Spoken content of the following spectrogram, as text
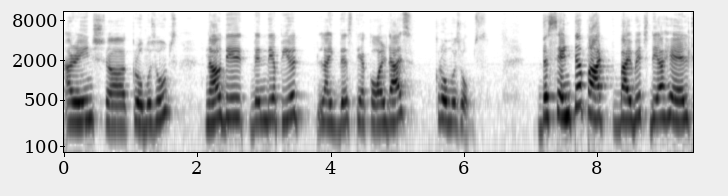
arranged uh, chromosomes. Now they, when they appear like this, they are called as chromosomes. The center part by which they are held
